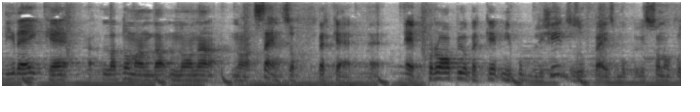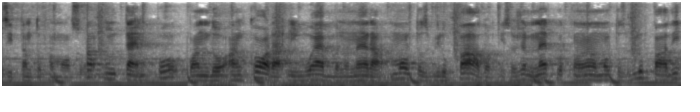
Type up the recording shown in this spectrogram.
direi che la domanda non ha, non ha senso perché è proprio perché mi pubblicizzo su Facebook che sono così tanto famoso. Un tempo, quando ancora il web non era molto sviluppato, i social network non erano molto sviluppati,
